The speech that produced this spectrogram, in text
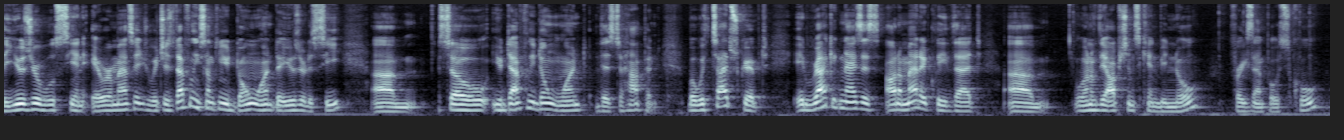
The user will see an error message, which is definitely something you don't want the user to see. Um, so you definitely don't want this to happen. But with TypeScript, it recognizes automatically that um, one of the options can be null, for example, school.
